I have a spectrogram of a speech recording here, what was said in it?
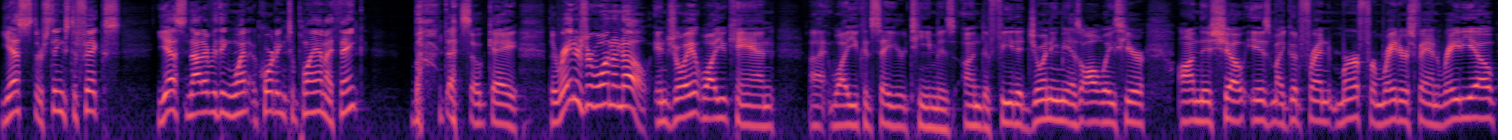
Yes, there's things to fix. Yes, not everything went according to plan, I think, but that's okay. The Raiders are 1 0. Enjoy it while you can uh, while you can say your team is undefeated. Joining me, as always, here on this show is my good friend Murph from Raiders Fan Radio.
